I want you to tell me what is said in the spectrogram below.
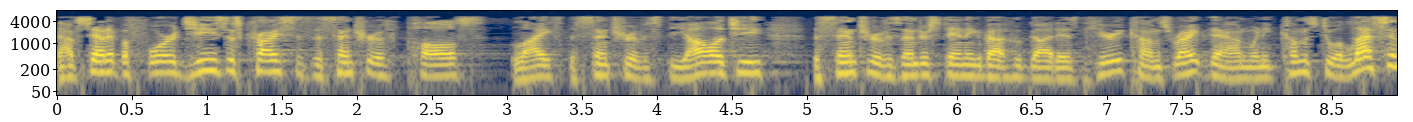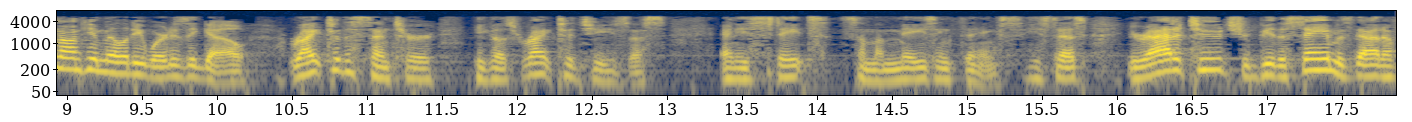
Now, I've said it before Jesus Christ is the center of Paul's life, the center of his theology, the center of his understanding about who God is. And here he comes right down. When he comes to a lesson on humility, where does he go? Right to the center. He goes right to Jesus. And he states some amazing things. He says, Your attitude should be the same as that of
